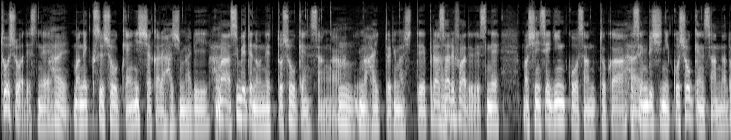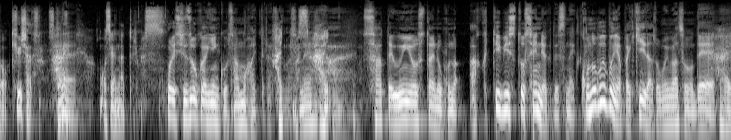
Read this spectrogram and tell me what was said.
当初はですね、はい、まあ、ネックス証券1社から始まり、はい、まあ、すべてのネット証券さんが今入っておりまして、うん、プラスアルファでですね、まあ、新生銀行さんとか、SMBC 日興証券さんなど9社さんですかね、お世話になっております。これ静岡銀行さんも入ってらっしゃいますね。はい。はい、さて、運用スタイルのこのアクティビスト戦略ですね。この部分やっぱりキーだと思いますので、はい、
